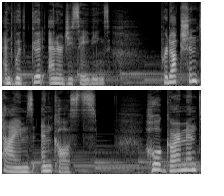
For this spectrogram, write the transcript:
and with good energy savings, production times, and costs. Whole garment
